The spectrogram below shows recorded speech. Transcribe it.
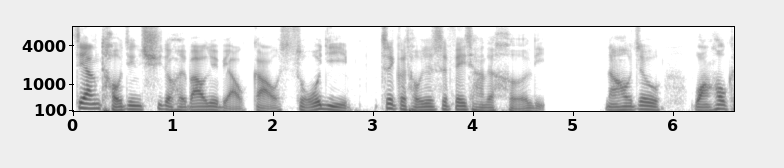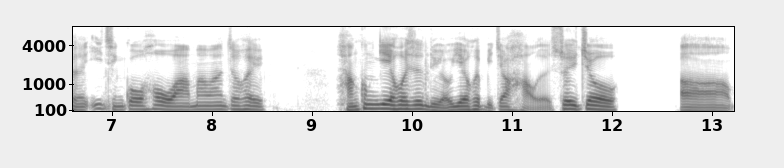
这样投进去的回报率比较高，所以这个投资是非常的合理。然后就往后可能疫情过后啊，慢慢就会。航空业或是旅游业会比较好的，所以就呃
